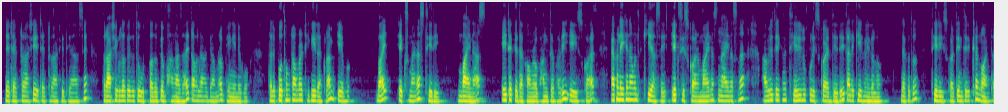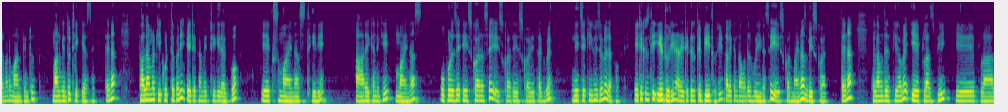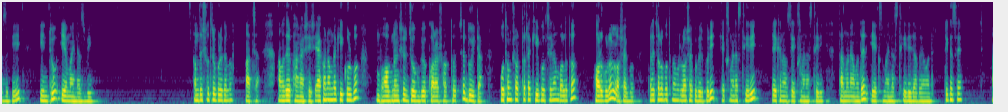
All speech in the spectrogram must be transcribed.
এটা একটা রাশি, এটা একটা রাশি দেওয়া আছে। তো রাশিগুলোকে যদি উৎপাদকে ভাঙা যায়, তাহলে আগে আমরা ভেঙে নেব। তাহলে প্রথমটা আমরা ঠিকই রাখলাম a by x minus three minus এইটাকে দেখো আমরা ভাঙতে পারি এ স্কোয়ার এখন এখানে আমাদের কি আছে? এক্স স্কোয়ার মাইনাস নাইন আছে না? আমি যদি এখানে থ্রির উপর স্কোয়ার দিয়ে দিই, তাহলে কি হয়ে গেল? দেখো তো থ্রি স্কোয়ার তিন তিরিক্ষা নয়, তার মানে মান কিন্তু মান কিন্তু ঠিকই আছে, তাই না? তাহলে আমরা কি করতে পারি? এটাকে আমি ঠিকই রাখব এক্স মাইনাস থ্রি আর এখানে কি? মাইনাস উপরে যে এ স্কোয়ার আছে এ স্কোয়ার এ স্কোয়ারই থাকবে। নিচে কি হয়ে যাবে? দেখো, এটাকে যদি এ ধরি আর এটাকে যদি বি ধরি, তাহলে কিন্তু আমাদের হয়ে গেছে a square minus b square তাই না? তাহলে আমাদের কি হবে? A plus b a plus b into a minus b আমাদের সূত্রে পড়ে গেল। আচ্ছা আমাদের ভাঙা শেষ। এখন আমরা কি করব? ভগ্নাংশের যোগ বিয়োগ করার শর্ত হচ্ছে দুইটা। প্রথম শর্তটা কি বলছিলাম বলো তো হরগুলোর লসাগু। তাহলে চলো প্রথমে আমরা লসাগু বের করি। এক্স মাইনাস থ্রি এখানে হচ্ছে এক্স মাইনাস থ্রি তার মানে আমাদের এক্স মাইনাস থ্রি যাবে আমাদের, ঠিক আছে?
